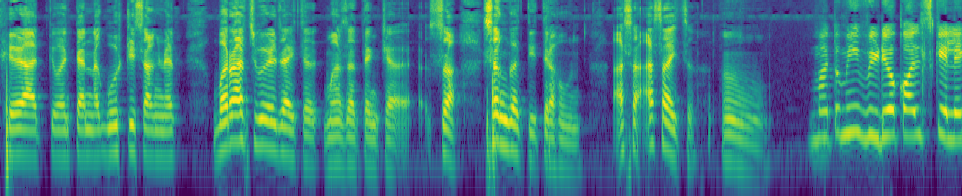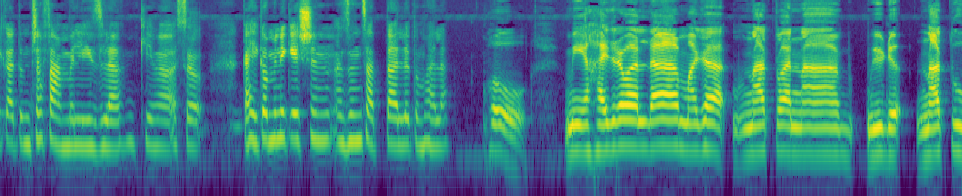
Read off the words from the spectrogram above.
खेळात किंवा त्यांना गोष्टी सांगण्यात बराच वेळ जायचा माझा त्यांच्या स संगतीत राहून. असं असायचं. मग तुम्ही व्हिडिओ कॉल्स केले का तुमच्या फॅमिलीजला किंवा असं काही कम्युनिकेशन अजून साधता आलं तुम्हाला? हो. मी हैदराबादला माझ्या नातवांना व्हिडिओ नातू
